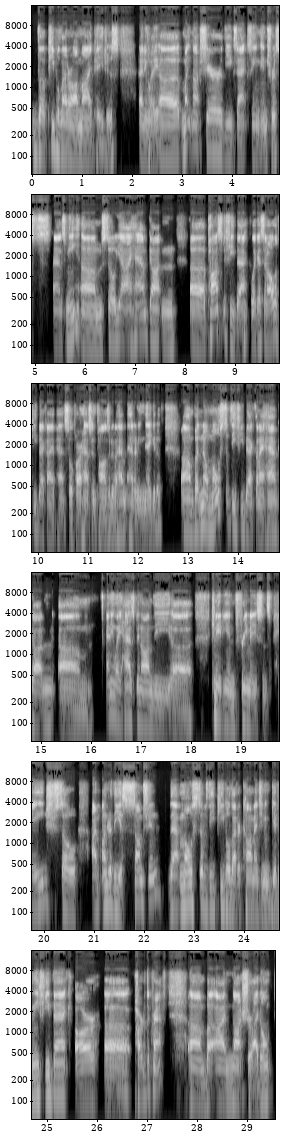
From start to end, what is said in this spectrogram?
the people that are on my pages anyway uh, might not share the exact same interests as me. Um, so yeah, I have gotten uh, positive feedback. Like I said, all the feedback I have had so far has been positive. I haven't had any negative. Um, but no, most of the feedback that I have gotten um, anyway has been on the uh, Canadian Freemasons page. So I'm under the assumption that most of the people that are commenting and giving me feedback are uh, part of the craft, um, but I'm not sure. I don't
